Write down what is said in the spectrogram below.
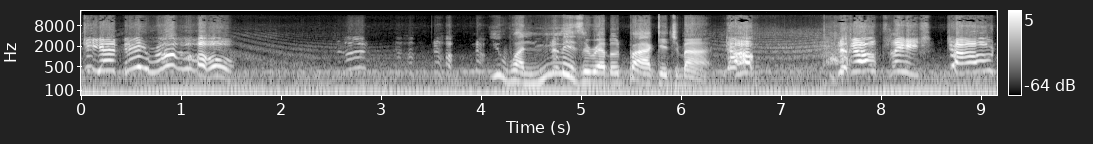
DNA Row. No, no, no, You one miserable package man. no. No, please, don't.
